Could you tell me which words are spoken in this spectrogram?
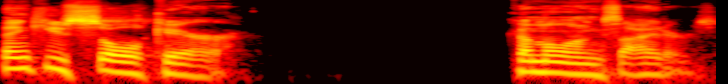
Thank you, Soul Care. Come alongside us.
